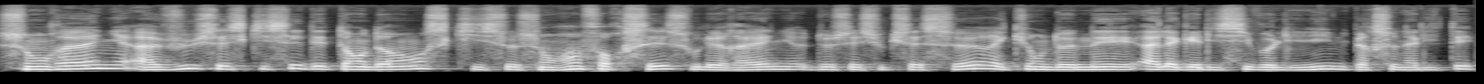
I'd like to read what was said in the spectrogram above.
son règne a vu s'esquisser des tendances qui se sont renforcées sous les règnes de ses successeurs et qui ont donné à la Galicie-Volhynie une personnalité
